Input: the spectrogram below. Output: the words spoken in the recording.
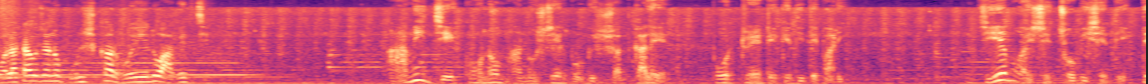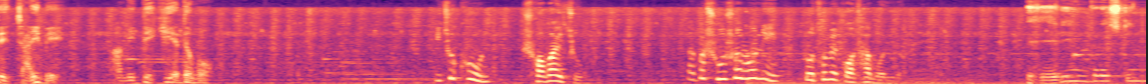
গলাটাও যেন পরিষ্কার হয়ে এলো আগের চেয়ে। আমি যে কোনো মানুষের ভবিষ্যৎকালে পোর্ট্রেট এঁকে দিতে পারি। যে বয়সের ছবি সে দেখতে চাইবে, আমি দেখিয়ে দেব। কিছুক্ষণ সবাই চুপ। তারপর সুশোভনই প্রথমে কথা বলল। ভেরি ইন্টারেস্টিং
